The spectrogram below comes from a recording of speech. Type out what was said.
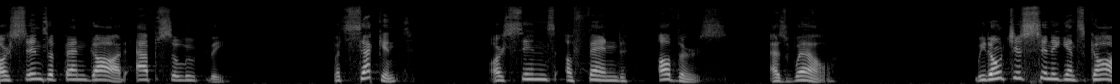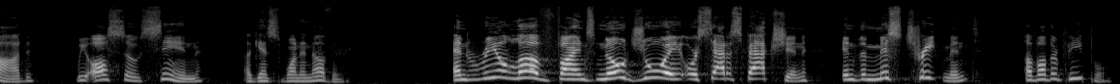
our sins offend God, absolutely. But second, our sins offend others as well. We don't just sin against God, we also sin against one another. And real love finds no joy or satisfaction in the mistreatment of other people.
